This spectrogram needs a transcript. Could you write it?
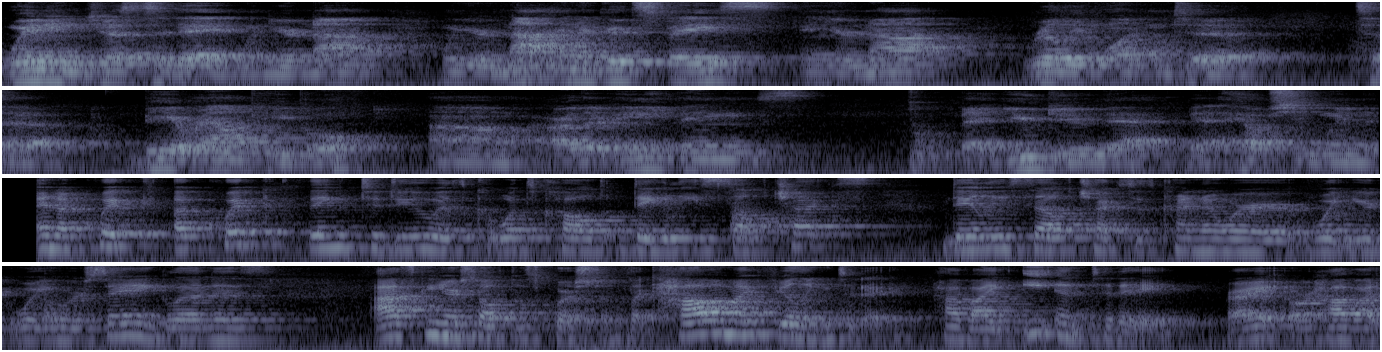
winning just today when you're not when you're not in a good space and you're not really wanting to to be around people? Um, are there any things that you do that, that helps you win the And a quick a quick thing to do is what's called daily self checks. Daily self checks is kind of where what you what you were saying, Glenn, is asking yourself those questions like, how am I feeling today? Have I eaten today, right? Or have I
